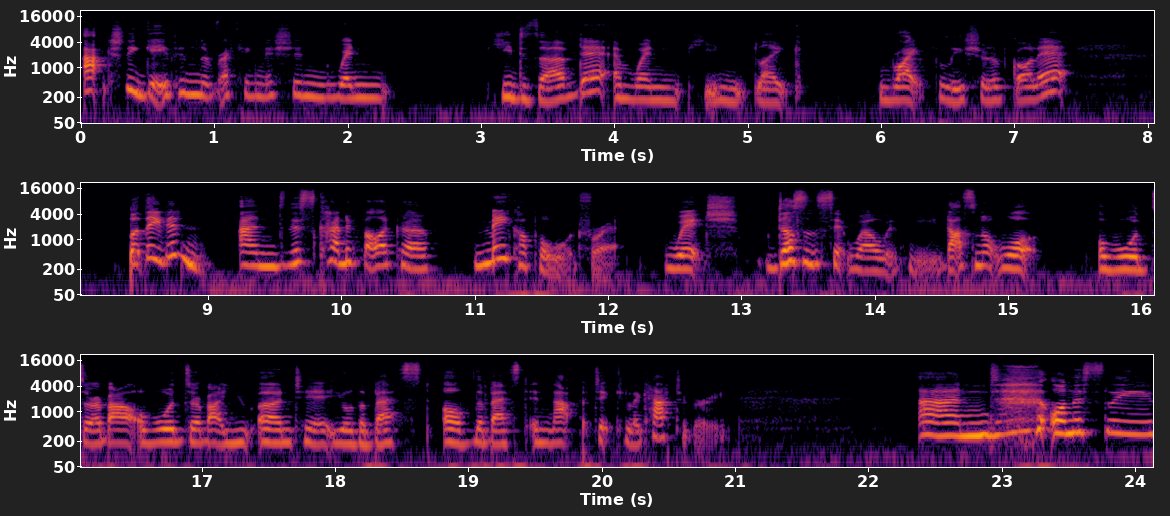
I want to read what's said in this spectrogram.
actually gave him the recognition when he deserved it and when he like rightfully should have got it. But they didn't. And this kind of felt like a makeup award for it, which doesn't sit well with me. That's not what awards are about. Awards are about you earned it, you're the best of the best in that particular category. And honestly,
